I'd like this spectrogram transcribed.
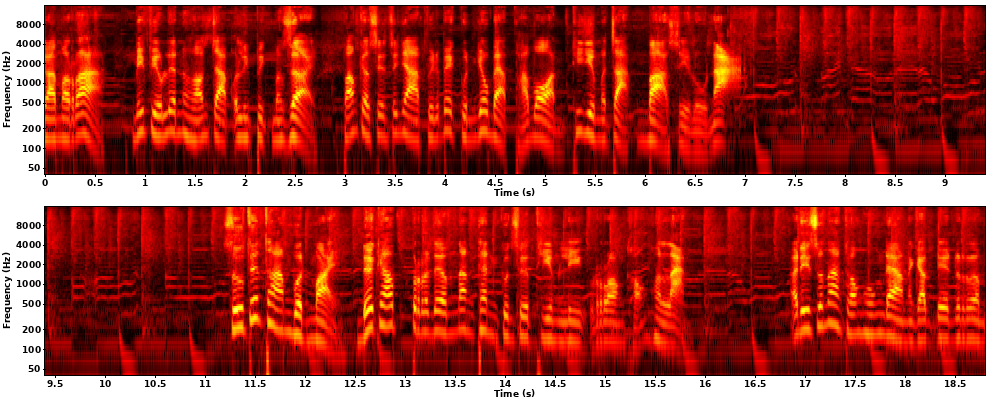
กามารามิฟิลเล่นหอมจากโอลิมปิกมาเซยพร้อมกับเซ็นสัญญาฟิลิเป้กุนโยแบบถาวรที่ยืมมาจากบาร์เซโลนาสู่เส้นทางบทใหม่เดอครับประเดิมนั่งแท่นกุนซือทีมลีกรองของฮอลแลนด์ อดีตสุนัขของหงส์แดงนะครับได้เริ่ม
